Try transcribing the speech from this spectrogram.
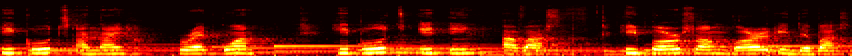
He cuts a nice red one. He puts it in a vase. He pours some water in the vase.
